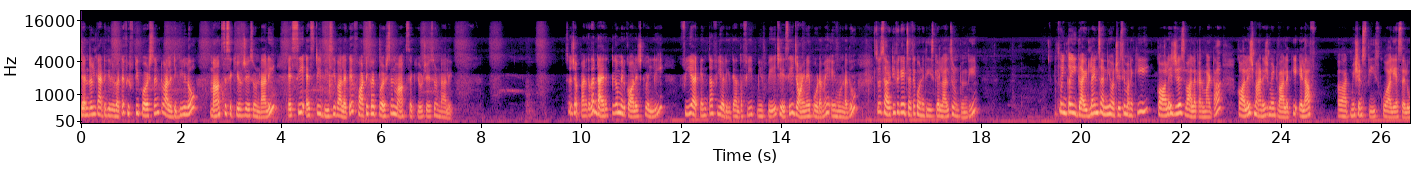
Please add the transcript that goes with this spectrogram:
జనరల్ కేటగిరీలో అయితే ఫిఫ్టీ పర్సెంట్ వాళ్ళ డిగ్రీలో మార్క్స్ సెక్యూర్ చేసి ఉండాలి. ఎస్సీ ఎస్టీ బీసీ వాళ్ళైతే forty five percent marks secure చేసి ఉండాలి. సో చెప్పాను కదా డైరెక్ట్గా మీరు కాలేజ్కి వెళ్ళి ఫీ ఎంత ఫీ అడిగితే అంత ఫీ మీరు పే చేసి జాయిన్ అయిపోవడమే ఏముండదు. సో సర్టిఫికేట్స్ అయితే కొన్ని తీసుకెళ్ళాల్సి ఉంటుంది. సో ఇంకా ఈ గైడ్ లైన్స్ అన్నీ వచ్చేసి మనకి కాలేజెస్ వాళ్ళకనమాట. కాలేజ్ మేనేజ్మెంట్ వాళ్ళకి ఎలా uh, అడ్మిషన్స్ తీసుకోవాలి అసలు?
